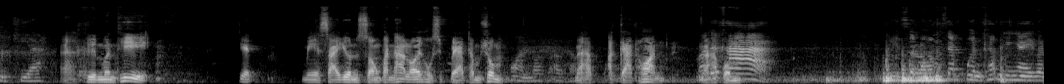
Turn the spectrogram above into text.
มันเคลียร์อ่าคืนวันที่ 7 เมษายน 2568ท่านผู้ชมฮ้อนบ่เอาเถอะนะครับ อากาศห้อนมานะคเลรับยผมค่ะมีสลองแซ่บปืนครับยังไงก่อน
